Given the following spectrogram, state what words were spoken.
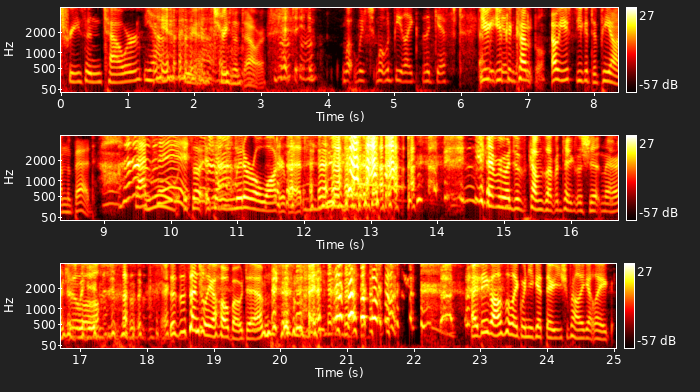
Treason Tower? Yeah. Yeah. Treason Tower. Get to- What which what would be like the gift? that You we you give can come. people? Oh, you you get to pee on the bed. That's Ooh, it. It's a it's a literal waterbed. Everyone just comes up and takes a shit in there and just Cool. leaves. Just out of the- so it's essentially a hobo den. I think also like when you get there, you should probably get like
